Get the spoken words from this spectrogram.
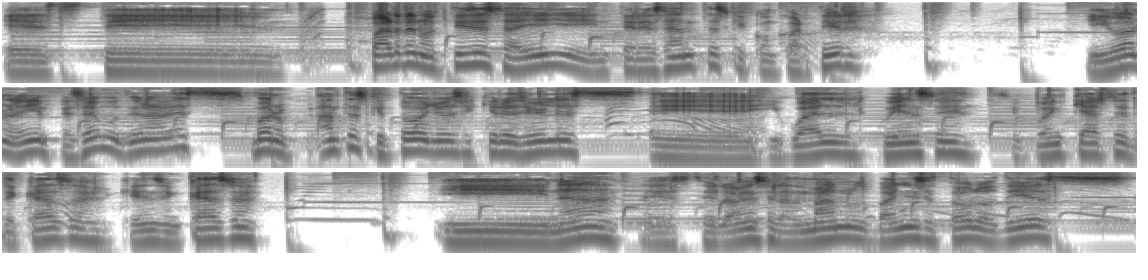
Este, un par de noticias ahí interesantes que compartir. Y bueno, ahí empecemos de una vez. Bueno, antes que todo, yo sí quiero decirles, eh, igual, cuídense, si pueden quedarse de casa, quédense en casa. Y nada, este, lávense las manos, bañense todos los días,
